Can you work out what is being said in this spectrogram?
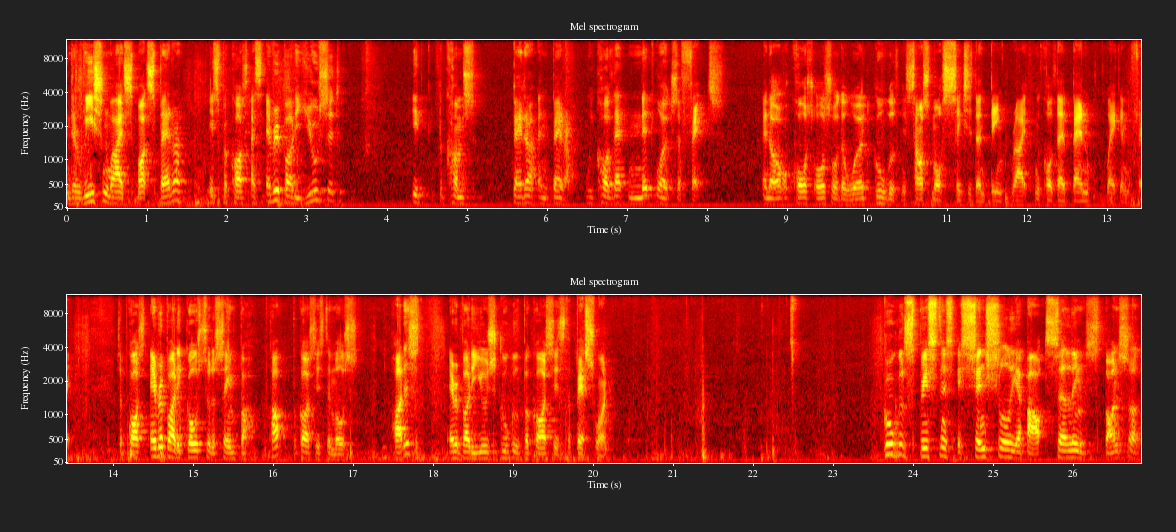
And the reason why it's much better is because as everybody uses it, it becomes better and better. We call that networks effects. And of course also the word Google, it sounds more sexy than Bing, right? We call that bandwagon effect. So because everybody goes to the same pub because it's the most hottest, everybody uses Google because it's the best one. Google's business is essentially about selling sponsored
